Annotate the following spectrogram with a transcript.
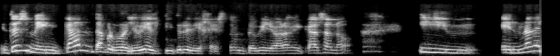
Entonces me encanta, porque bueno, yo vi el título y dije, esto me tengo que llevar a mi casa, ¿no? Y en una de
